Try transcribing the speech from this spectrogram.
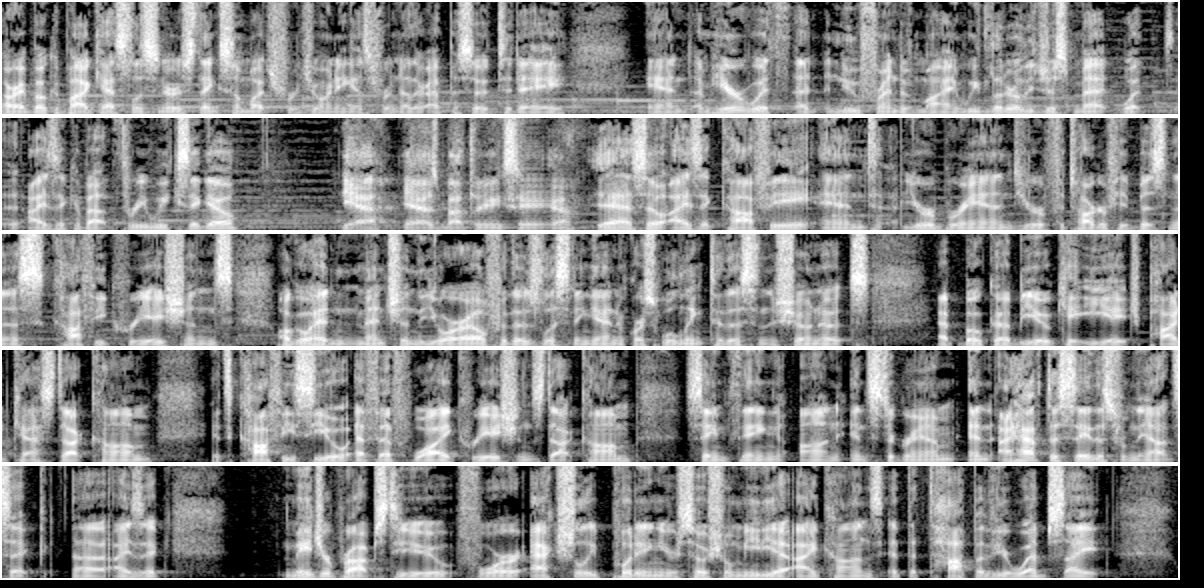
All right, Bokeh Podcast listeners, thanks so much for joining us for another episode today. And I'm here with a, new friend of mine. We literally just met, what, Isaac, about three weeks ago? Yeah, yeah, it was about three weeks ago. Yeah, so Isaac Coffy and your brand, your photography business, Coffy Creations. I'll go ahead and mention the URL for those listening in. Of course, we'll link to this in the show notes at Bokeh, B O K E H podcast.com. It's coffy, C O F F Y creations.com. Same thing on Instagram. And I have to say this from the outset, uh, Isaac. Major props to you for actually putting your social media icons at the top of your website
